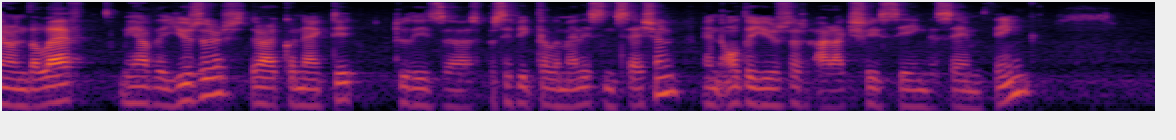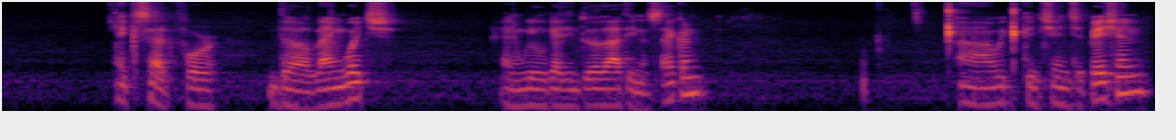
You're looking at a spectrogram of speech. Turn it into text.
then on the left, we have the users that are connected to this uh, specific telemedicine session and all the users are actually seeing the same thing except for the language and we'll get into that in a second. Uh, we can change the patient,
